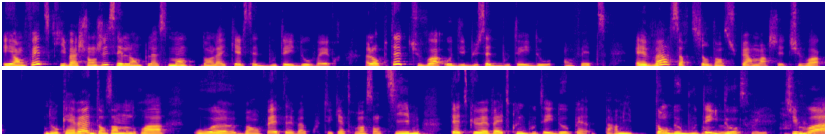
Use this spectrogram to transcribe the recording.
Et en fait, ce qui va changer, c'est l'emplacement dans lequel cette bouteille d'eau va être. Alors peut-être, tu vois, au début, cette bouteille d'eau, en fait, elle va sortir d'un supermarché, tu vois. Donc elle va être dans un endroit où euh, bah, en fait elle va coûter 80 centimes, peut-être qu'elle va être une bouteille d'eau parmi tant de bouteilles d'eau, tu vois,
